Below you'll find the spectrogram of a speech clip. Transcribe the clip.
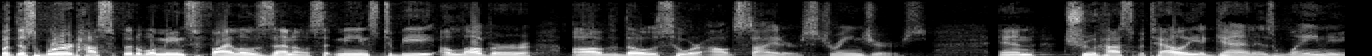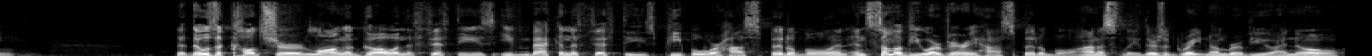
But this word hospitable means philoxenos. It means to be a lover of those who are outsiders, strangers. And true hospitality, again, is waning. There was a culture long ago in the 50s, even back in the 50s, people were hospitable, and, and some of you are very hospitable, honestly. There's a great number of you I know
